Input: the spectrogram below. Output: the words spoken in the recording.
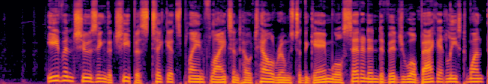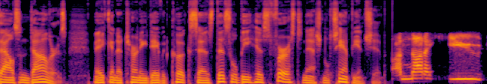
Even choosing the cheapest tickets, plane flights, and hotel rooms to the game will set an individual back at least $1,000. Macon attorney David Cook says this will be his first national championship. I'm not a huge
